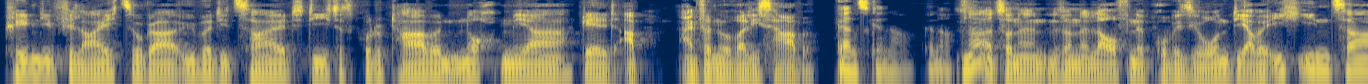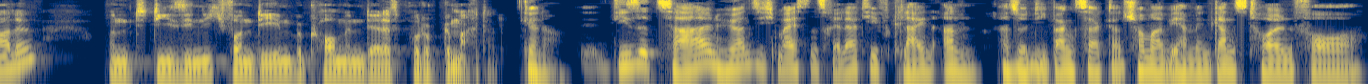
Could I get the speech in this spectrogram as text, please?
kriegen die vielleicht sogar über die Zeit, die ich das Produkt habe, noch mehr Geld ab. Einfach nur, weil ich es habe. Ganz genau, genau. Ja, also eine, so eine laufende Provision, die aber ich ihnen zahle und die sie nicht von dem bekommen, der das Produkt gemacht hat. Genau. Diese Zahlen hören sich meistens relativ klein an. Also die Bank sagt dann, schau mal, wir haben einen ganz tollen Fonds.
